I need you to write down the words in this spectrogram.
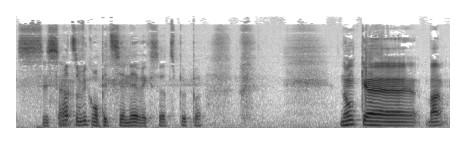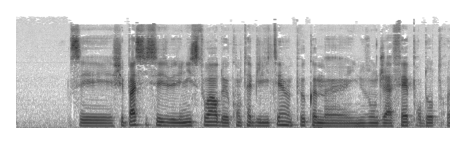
c'est ça. Comment tu veux compétitionner avec ça? Tu peux pas. Donc, euh, bah, c'est, je sais pas si c'est une histoire de comptabilité, un peu comme euh, ils nous ont déjà fait pour d'autres.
